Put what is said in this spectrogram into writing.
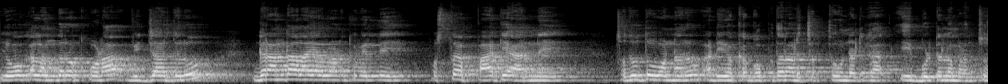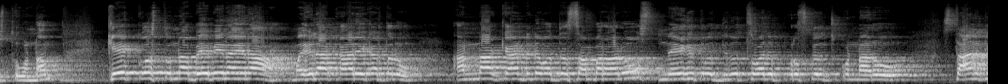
యువకులందరూ కూడా విద్యార్థులు గ్రంథాలయాల్లోకి వెళ్ళి పుస్తక పాఠ్యాన్ని చదువుతూ ఉన్నారు. వాటి యొక్క గొప్పతనాలు చెప్తూ ఉన్నట్టుగా ఈ బులెటిన్లో మనం చూస్తూ ఉన్నాం. కేక్ కోస్తున్న బేబీనైనా మహిళా కార్యకర్తలు అన్నా క్యాంటీన్ వద్ద సంబరాలు స్నేహితుల దినోత్సవాన్ని పురస్కరించుకున్నారు. స్థానిక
